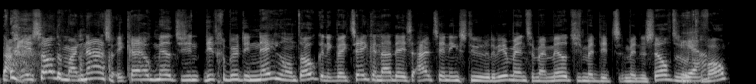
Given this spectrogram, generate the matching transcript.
Nou, je zal er maar naast. Ik krijg ook mailtjes, in, dit gebeurt in Nederland ook. En ik weet zeker, na deze uitzending sturen er weer mensen mij mailtjes met, dit, met eenzelfde soort Ja. geval.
